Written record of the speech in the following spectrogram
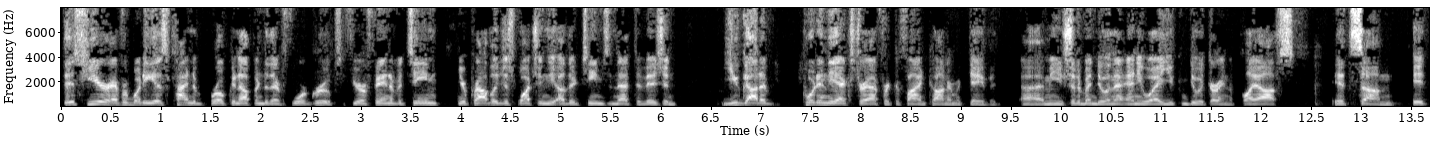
This year, everybody is kind of broken up into their four groups. If you're a fan of a team, you're probably just watching the other teams in that division. You got to put in the extra effort to find Connor McDavid. Uh, I mean, you should have been doing that anyway. You can do it during the playoffs. It's um, it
